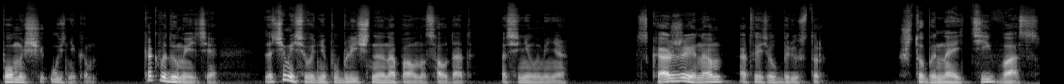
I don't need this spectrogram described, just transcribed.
помощи узникам. Как вы думаете, зачем я сегодня публично напал на солдат? Осенило меня. «Скажи нам», — ответил Брюстер. «Чтобы найти вас».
